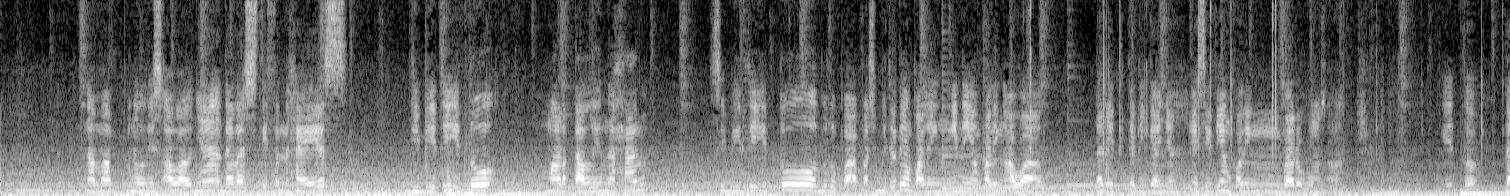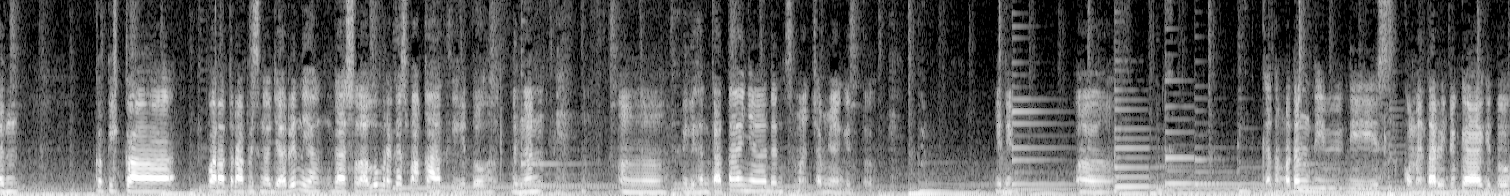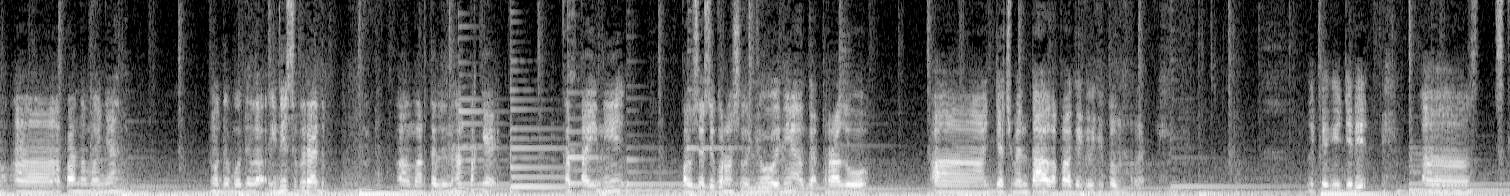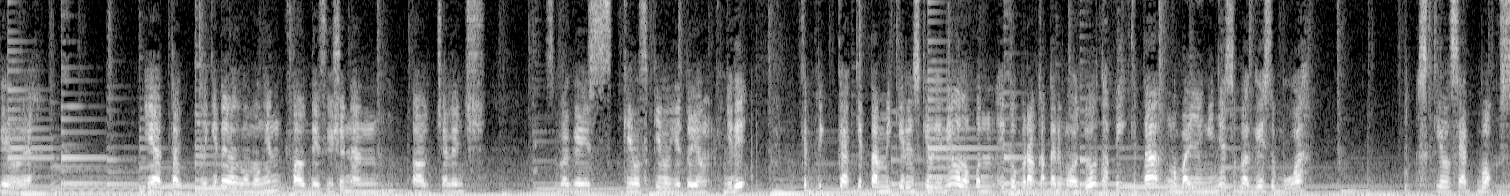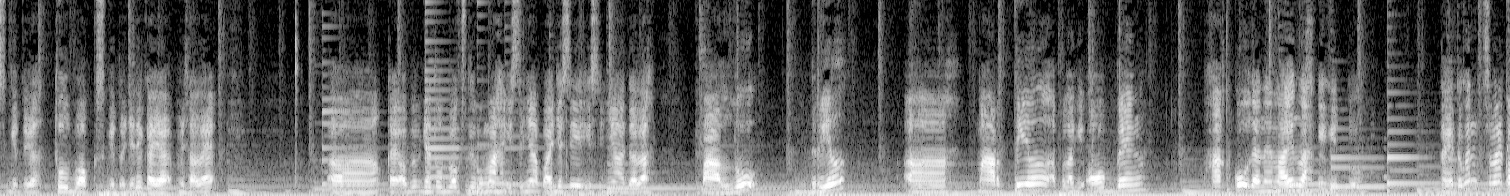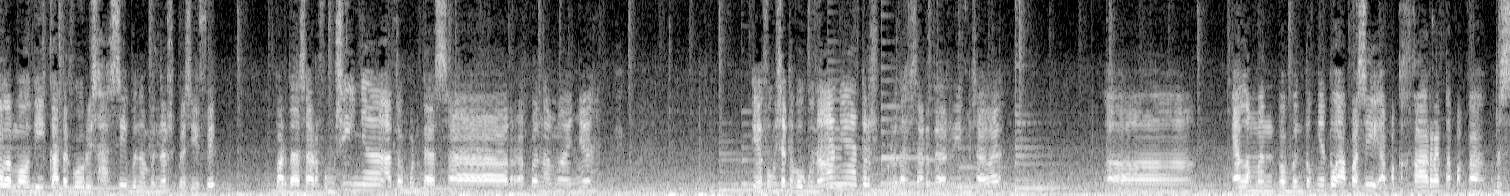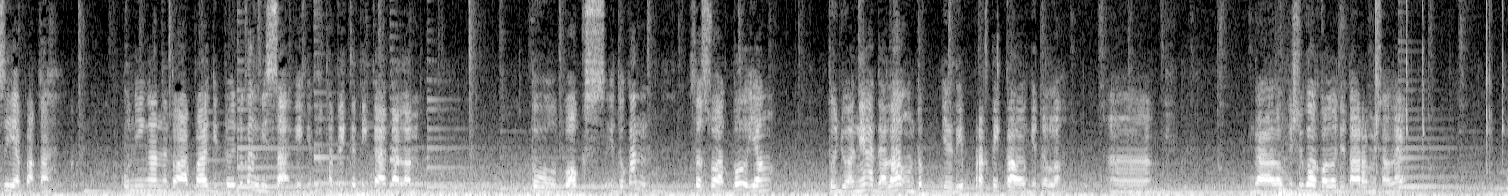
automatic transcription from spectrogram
nama penulis awalnya adalah Stephen Hayes. DBT itu Martha Linehan. CBT itu lupa apa. CBT itu yang paling ini yang paling awal dari ketiganya. ACT yang paling baru kalau salah. Gitu. Dan ketika para terapis ngajarin yang nggak selalu mereka sepakat gitu dengan uh, pilihan katanya dan semacamnya gitu. Jadi uh, kadang-kadang di, di komentari juga gitu uh, apa namanya model-model ini sebenarnya ada uh, Martin Linhan pakai kata ini kalau saya sih kurang setuju ini agak terlalu uh, judgmental apa kayak gitu misalnya. Jadi uh, skill ya. Ya tadi kita ngomongin thought diffusion and thought challenge sebagai skill-skill gitu yang jadi ketika kita mikirin skill ini walaupun itu berangkat dari modul tapi kita ngebayanginnya sebagai sebuah skill set box gitu ya toolbox gitu. Jadi kayak misalnya uh, kayak Obi punya toolbox di rumah isinya apa aja sih? Isinya adalah palu drill uh, martil apalagi obeng haku dan lain-lain lah kayak gitu. Nah itu kan sebenarnya kalau mau dikategorisasi benar-benar spesifik berdasar fungsinya atau berdasar apa namanya ya fungsi atau kegunaannya terus berdasar dari misalnya uh, elemen pembentuknya tuh apa sih? Apakah karet apakah besi apakah kuningan atau apa gitu itu kan bisa kayak gitu. Tapi ketika dalam toolbox itu kan sesuatu yang tujuannya adalah untuk jadi praktikal gitu loh. Uh, nggak logis juga kalau ditaruh misalnya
